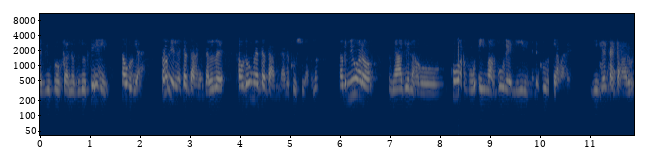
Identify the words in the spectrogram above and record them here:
ibuprofen တို့ဒီလိုသေးတယ်တောက်လို့ရတောက်ရင်လည်းတက်တာတယ်ဒါပေမဲ့ထောက်တုံးမဲ့တက်တာမလားတခုရှိရပါတော့နောက်တစ်မျိုးကတော့အများကြီးတော့ဟိုကိုယ့်အကူအိမ်မှာပို့တဲ့နည်းတွေနဲ့တခုကြပါတယ်ရေခဲကတ်တာတို့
